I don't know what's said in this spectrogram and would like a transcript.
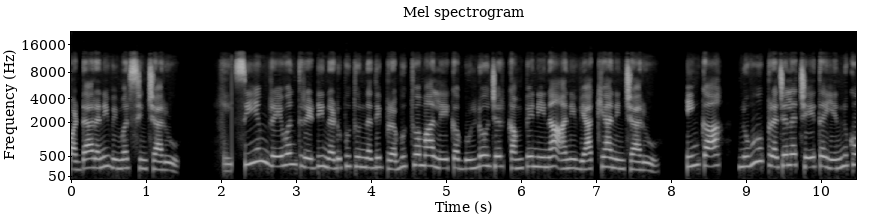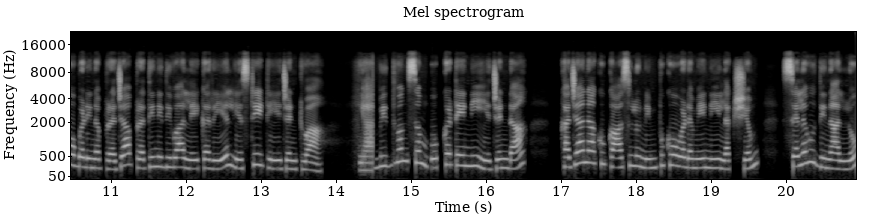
పడ్డారని విమర్శించారు. సీఎం రేవంత్ రెడ్డి నడుపుతున్నది ప్రభుత్వమా లేక బుల్డోజర్ కంపెనీనా అని వ్యాఖ్యానించారు. ఇంకా నువ్వు ప్రజల చేత ఎన్నుకోబడిన ప్రజా ప్రతినిధివా లేక రియల్ ఎస్టేట్ ఏజెంట్వా? విధ్వంసం ఒక్కటే నీ ఎజెండా? ఖజానాకు కాసులు నింపుకోవడమే నీ లక్ష్యం? సెలవు దినాల్లో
